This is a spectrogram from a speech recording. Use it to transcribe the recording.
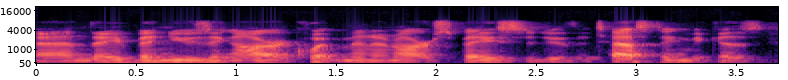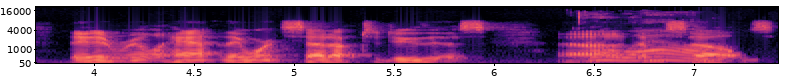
And they've been using our equipment and our space to do the testing because they didn't really have, they weren't set up to do this uh, oh, wow. themselves.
